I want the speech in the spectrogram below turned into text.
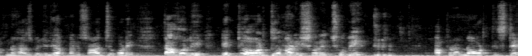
আপনার হাজব্যান্ড যদি আপনাকে সাহায্য করে, তাহলে একটি অর্ধনারীশ্বরের ছবি আপনারা নর্থ ইস্টে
